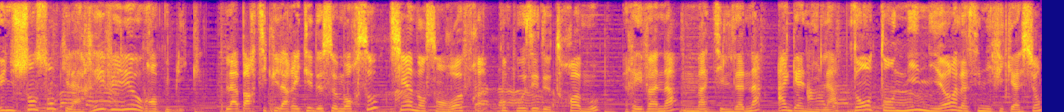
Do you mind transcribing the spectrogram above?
une chanson qu'il a révélée au grand public. La particularité de ce morceau tient dans son refrain composé de trois mots, Revana, Matildana, Aganila, dont on ignore la signification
